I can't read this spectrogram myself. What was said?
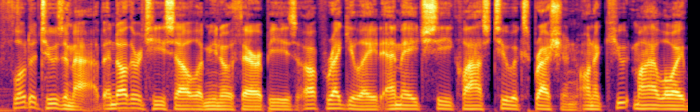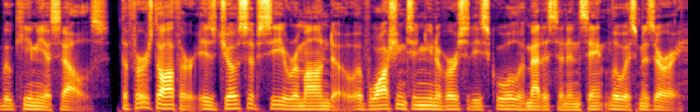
Flotetuzumab and Other T-Cell Immunotherapies Upregulate MHC Class II Expression on Acute Myeloid Leukemia Cells. The first author is Joseph C. Rimando of Washington University School of Medicine in St. Louis, Missouri.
